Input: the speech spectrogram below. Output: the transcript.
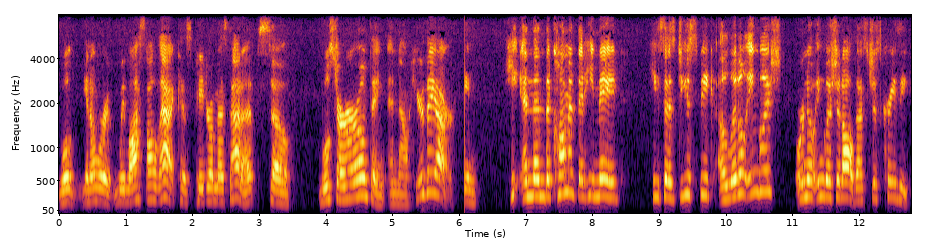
well, you know, we're we lost all that because Pedro messed that up. So we'll start our own thing, and now here they are. I mean, he and then the comment that he made, he says, "Do you speak a little English or no English at all?" That's just crazy.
